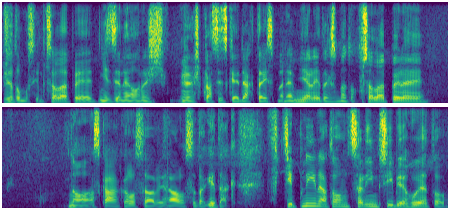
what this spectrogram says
že to musím přelepit, nic jiného než, než klasické duct jsme neměli, takže jsme to přelepili. No a skákalo se a vyhrálo se taky tak. Vtipný na tom celém příběhu je to,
